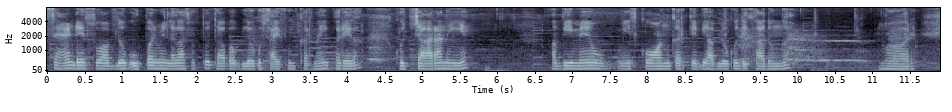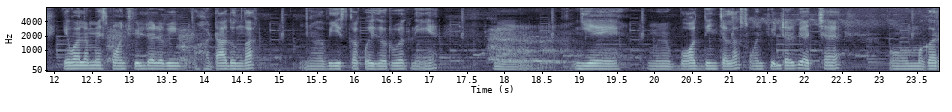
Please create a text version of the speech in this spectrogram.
सैंड है सो आप लोग ऊपर में लगा सकते हो तो आप आप लोगों को साइफोन करना ही पड़ेगा। कुछ चारा नहीं है। अभी मैं इसको ऑन करके भी आप लोगों को दिखा दूँगा। और ये वाला मैं स्पॉन्ज फ़िल्टर अभी हटा दूँगा। अभी इसका कोई ज़रूरत नहीं है। हम्म, ये बहुत दिन चला। स्पॉन्ज फ़िल्टर भी अच्छा है मगर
